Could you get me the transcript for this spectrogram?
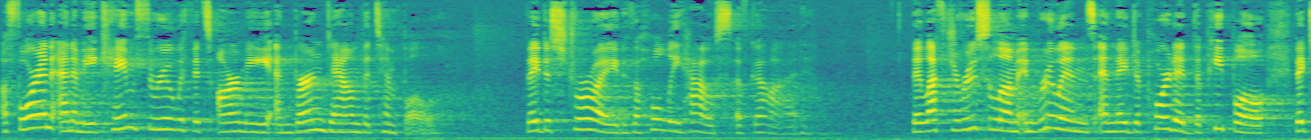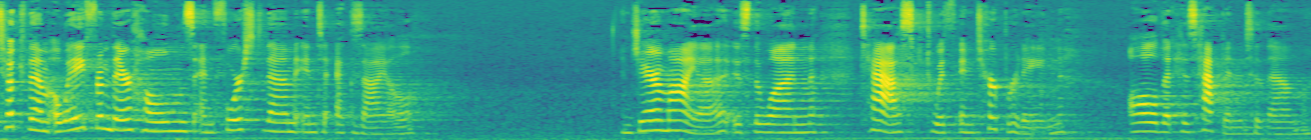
A foreign enemy came through with its army and burned down the temple. They destroyed the holy house of God. They left Jerusalem in ruins and they deported the people. They took them away from their homes and forced them into exile. And Jeremiah is the one tasked with interpreting all that has happened to them.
